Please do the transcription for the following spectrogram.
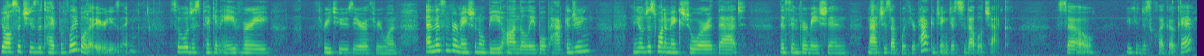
You'll also choose the type of label that you're using. So we'll just pick an Avery 32031. And this information will be on the label packaging. And you'll just want to make sure that this information matches up with your packaging just to double check. So you can just click OK.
